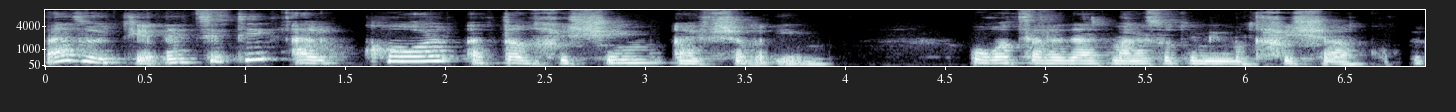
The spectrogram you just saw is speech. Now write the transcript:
ואז הוא התייעץ איתי על כל התרחישים האפשריים. הוא רצה לדעת מה לעשות אם היא מכחישה הכול.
